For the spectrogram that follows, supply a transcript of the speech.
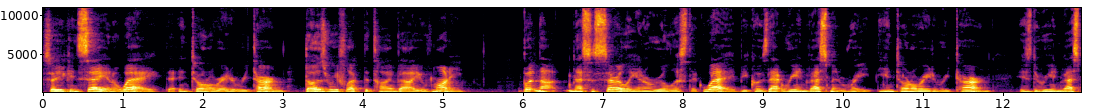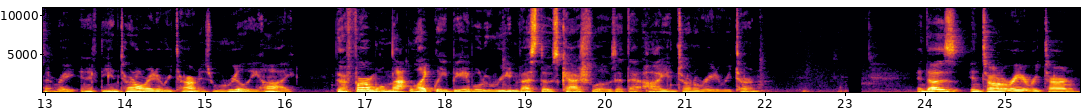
So you can say, in a way, that internal rate of return does reflect the time value of money, but not necessarily in a realistic way because that reinvestment rate, the internal rate of return, is the reinvestment rate. And if the internal rate of return is really high, the firm will not likely be able to reinvest those cash flows at that high internal rate of return. And does internal rate of return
